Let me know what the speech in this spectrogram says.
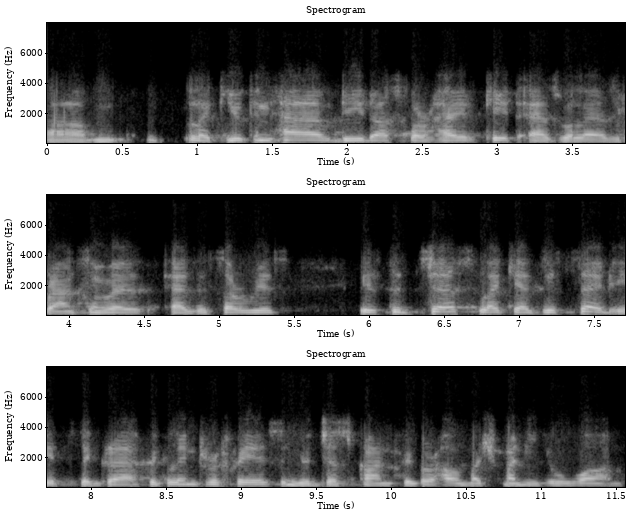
Um, like you can have DDoS for hire kit as well as ransomware as a service is just like as you said, it's the graphical interface you just configure how much money you want,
